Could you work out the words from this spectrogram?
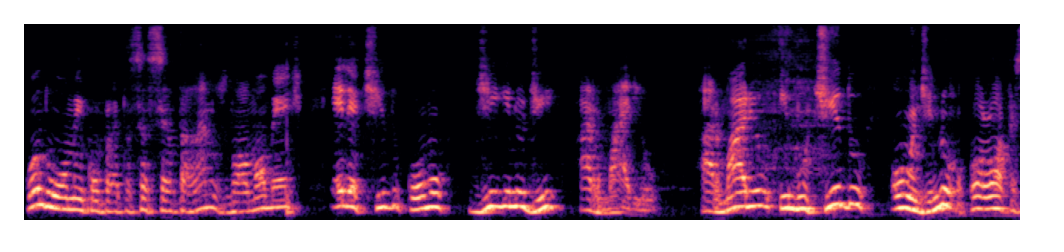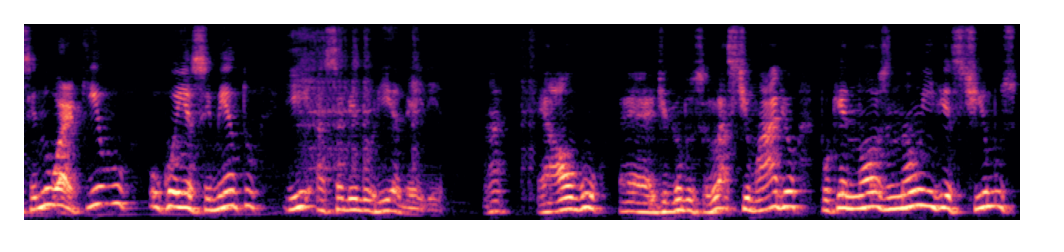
quando o homem completa 60 anos, normalmente, ele é tido como digno de armário armário embutido, onde coloca-se no arquivo o conhecimento e a sabedoria dele. Né? É algo, é, digamos, lastimável, porque nós não investimos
